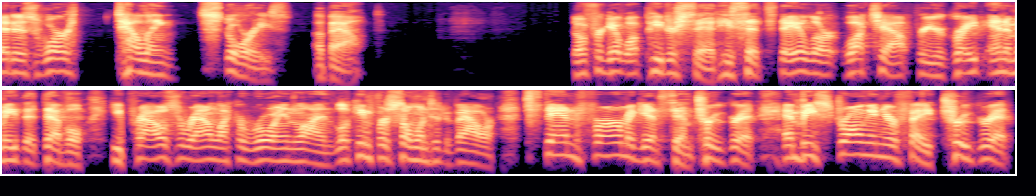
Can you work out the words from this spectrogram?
that is worth telling stories about? Don't forget what Peter said. He said, Stay alert, watch out for your great enemy, the devil. He prowls around like a roaring lion, looking for someone to devour. Stand firm against him, true grit, and be strong in your faith, true grit.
